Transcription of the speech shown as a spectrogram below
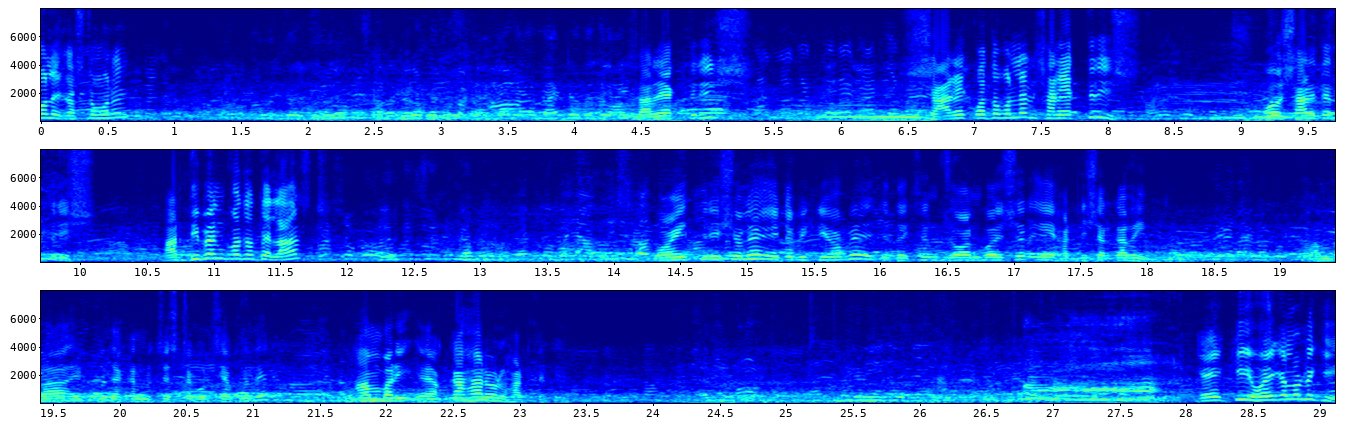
বলে কাস্টমারে সাড়ে একত্রিশ সাড়ে কত বললেন? সাড়ে একত্রিশ ও, সাড়ে তেত্রিশ। আর দিবেন কততে লাস্ট পঁয়ত্রিশ হলে এটা বিক্রি হবে। যে দেখছেন, জোয়ান বয়সের এই হাড্ডিসার গাভী। আমরা একটু দেখানোর চেষ্টা করছি আপনাদের। আমবাড়ি কাহারোল হাট থেকে। এ, কি, হয়ে গেল নাকি?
